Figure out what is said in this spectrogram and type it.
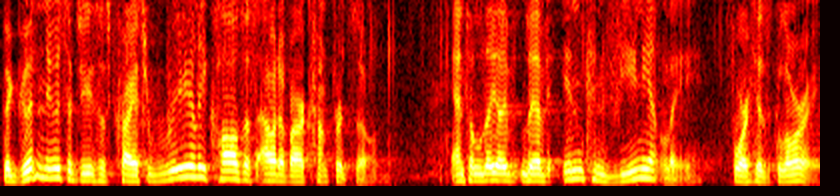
the good news of Jesus Christ really calls us out of our comfort zone and to live, live inconveniently for his glory.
